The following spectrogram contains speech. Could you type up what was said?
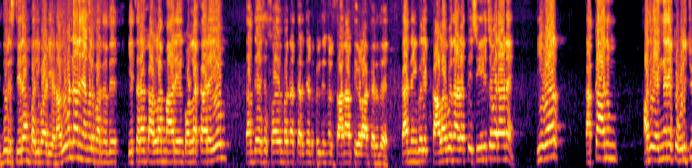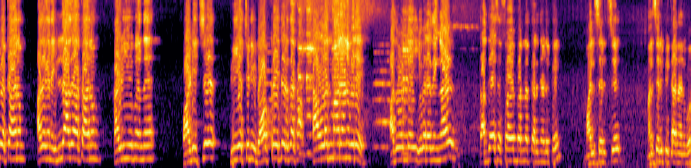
ഇതൊരു സ്ഥിരം പരിപാടിയാണ്. അതുകൊണ്ടാണ് ഞങ്ങൾ പറഞ്ഞത് ഇത്തരം കള്ളന്മാരെയും കൊള്ളക്കാരെയും തദ്ദേശ സ്വയംഭരണ തെരഞ്ഞെടുപ്പിൽ നിങ്ങൾ സ്ഥാനാർത്ഥികളാക്കരുത്. കാരണം ഇവർ കളവ് നടത്തി ശീലിച്ചവരാണ്. ഇവർ കക്കാനും അത് എങ്ങനെയൊക്കെ ഒളിച്ചു വെക്കാനും അതെങ്ങനെ ഇല്ലാതെയാക്കാനും കഴിയുമെന്ന് പഠിച്ച് പി എച്ച് ഡി ഡോക്ടറേറ്റ് എടുത്ത കള്ളന്മാരാണ് ഇവർ. അതുകൊണ്ട് ഇവരെ നിങ്ങൾ തദ്ദേശ സ്വയംഭരണ തെരഞ്ഞെടുപ്പിൽ മത്സരിച്ച് മത്സരിപ്പിക്കാൻ അനുവ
